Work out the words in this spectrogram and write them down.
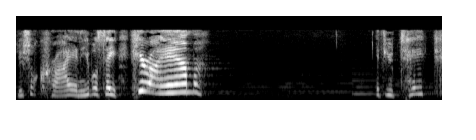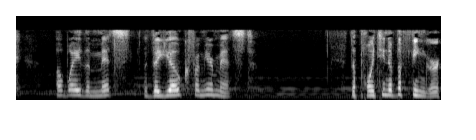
You shall cry, and he will say, Here I am. If you take away the midst, the yoke from your midst, the pointing of the finger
